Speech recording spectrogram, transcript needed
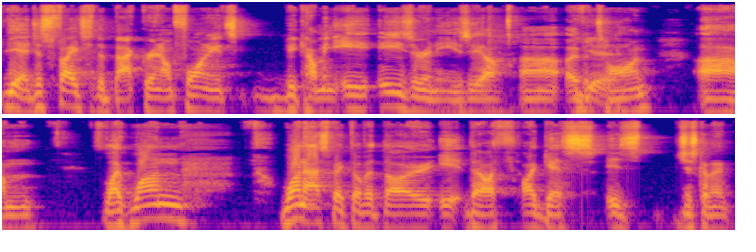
Yeah, just fades to the background. I'm finding it's becoming e- easier and easier uh, over Yeah. time. Um, like one one aspect of it though it, that I, th- I guess is just going to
